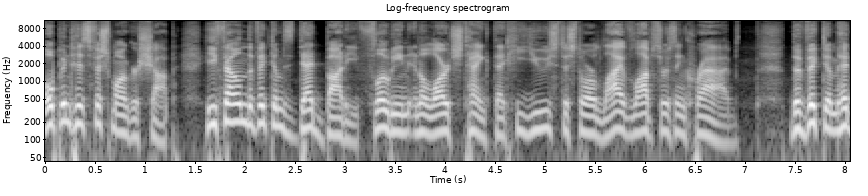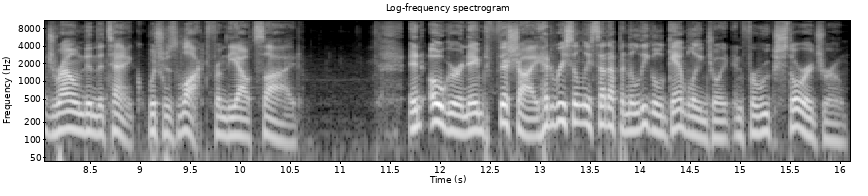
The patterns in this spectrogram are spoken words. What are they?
opened his fishmonger shop, he found the victim's dead body floating in a large tank that he used to store live lobsters and crabs. The victim had drowned in the tank, which was locked from the outside. An ogre named Fisheye had recently set up an illegal gambling joint in Farouk's storage room.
